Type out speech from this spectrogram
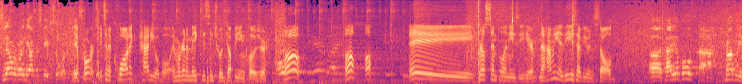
So now we're running the Aquascape store. Of course. It's an aquatic patio bowl and we're gonna make this into a guppy enclosure. Oh! Oh! Oh! Hey! Real simple and easy here. Now how many of these have you installed? Uh, patio bowls, uh, probably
